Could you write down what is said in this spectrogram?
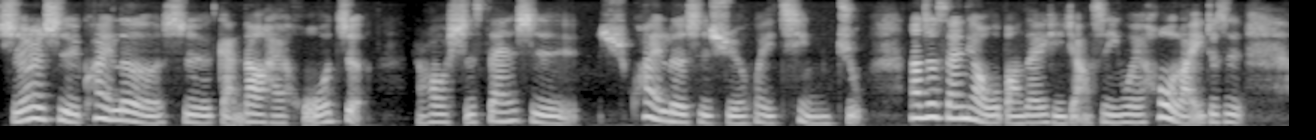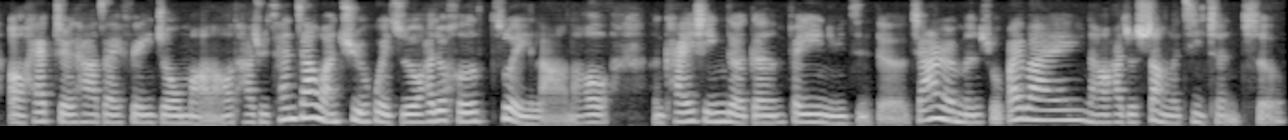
十二是快乐是感到还活着。然后十三是快乐，是学会庆祝。那这三条我绑在一起讲，是因为后来就是呃，Hector 他在非洲嘛，然后他去参加完聚会之后，他就喝醉啦，然后很开心的跟非裔女子的家人们说拜拜，然后他就上了计程车。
